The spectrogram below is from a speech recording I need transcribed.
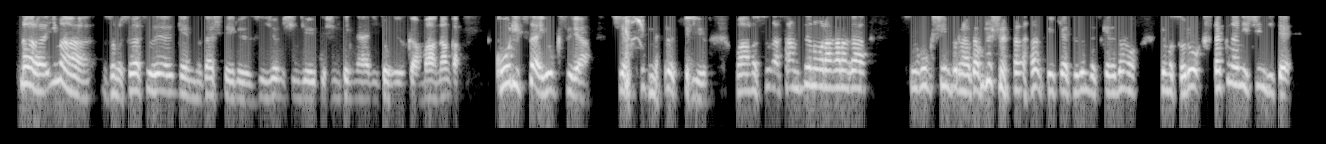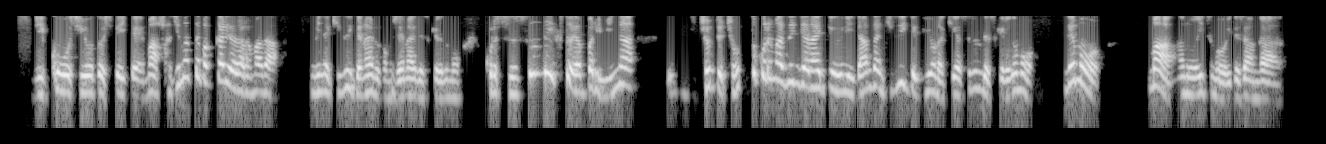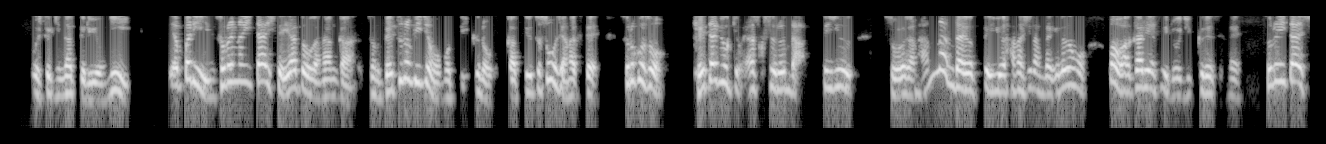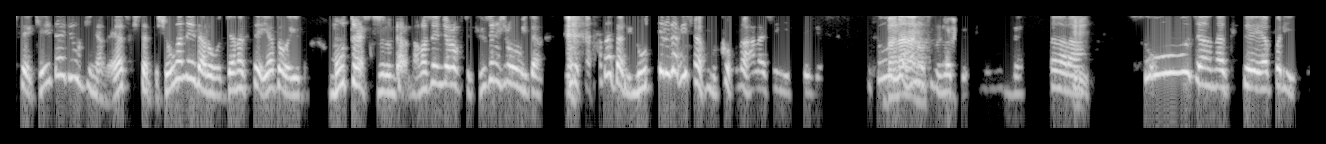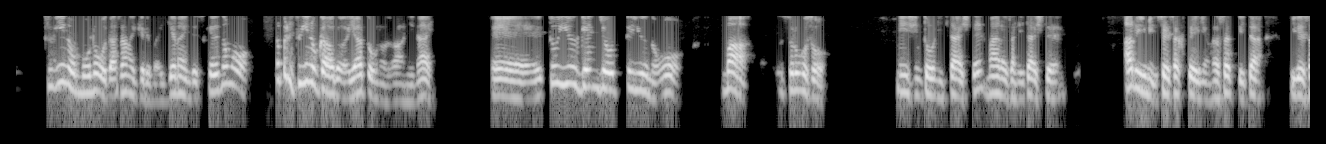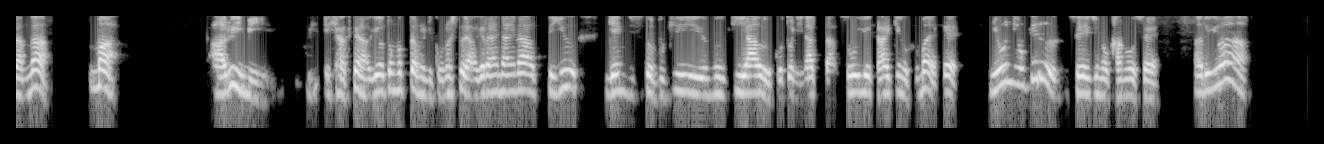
だから今、その菅政権の出している非常に信じ主義的な理というか、まあなんか効率さえ良くすりゃ幸せになるっていう、まああの菅さんっていうのもなかなかすごくシンプルな頭の人だなっていう気がするんですけれども、でもそれをかたくなに信じて実行しようとしていて、まあ始まったばっかりだからまだみんな気づいてないのかもしれないですけれども、これ進んでいくとやっぱりみんなちょっと、ちょっとこれまずいんじゃないっていうふうにだんだん気づいていくような気がするんですけれども、でも、まあ、あの、いつも井出さんがご指摘になっているように、やっぱりそれに対して野党がなんか、その別のビジョンを持っていくのかっていうとそうじゃなくて、それこそ携帯料金を安くするんだっていう、それが何なんだよっていう話なんだけれども、まあ分かりやすいロジックですよね。それに対して携帯料金なんか安くしたってしょうがねえだろうじゃなくて、野党が言うと、もっと安くするんだ !7000 円じゃなくて9000円にしろみたいな。それ、ただ単に乗ってるだけじゃん、向こうの話にっていう。そういう話になってでだから、うんそうじゃなくて、やっぱり次のものを出さなければいけないんですけれども、やっぱり次のカードが野党の側にない。えー、という現状っていうのを、まあ、それこそ民進党に対して、前野さんに対して、ある意味政策提言をなさっていた井出さんが、まあ、ある意味、100点あげようと思ったのに、この人であげられないなっていう現実と向き向き合うことになった、そういう体験を踏まえて、日本における政治の可能性、あるいは、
